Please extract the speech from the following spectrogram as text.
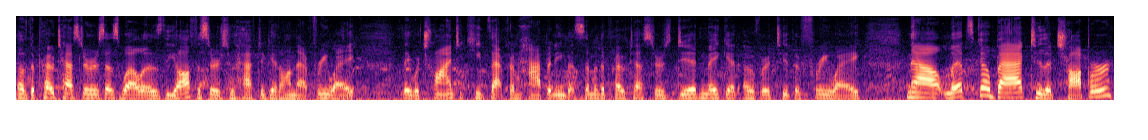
of the protesters as well as the officers who have to get on that freeway. They were trying to keep that from happening, but some of the protesters did make it over to the freeway. Now, let's go back to the chopper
